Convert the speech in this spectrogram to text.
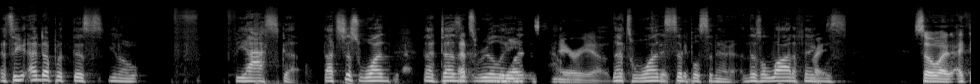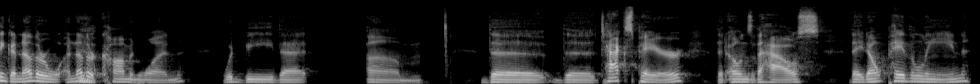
And so you end up with this, you know, f- fiasco. That's just one yeah. that doesn't that's really one scenario. That's that, one that simple could, scenario. And there's a lot of things. Right. So I, I, think another another yeah. common one would be that um, the the taxpayer that owns the house they don't pay the lien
